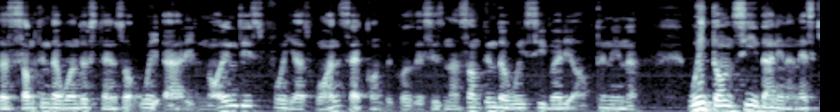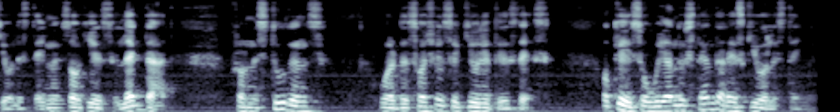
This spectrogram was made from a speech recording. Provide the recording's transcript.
that's something that we understand. So we are ignoring this for just one second because this is not something that we see very often in a we don't see that in an SQL statement. So here select that from the students where the social security is this. Okay, so we understand that SQL statement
